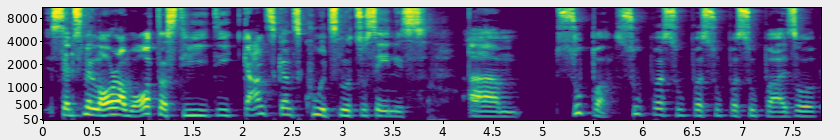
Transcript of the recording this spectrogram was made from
selbst mit Laura Waters, die, die ganz, ganz kurz nur zu sehen ist. Ähm, super, super, super, super, super. Also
